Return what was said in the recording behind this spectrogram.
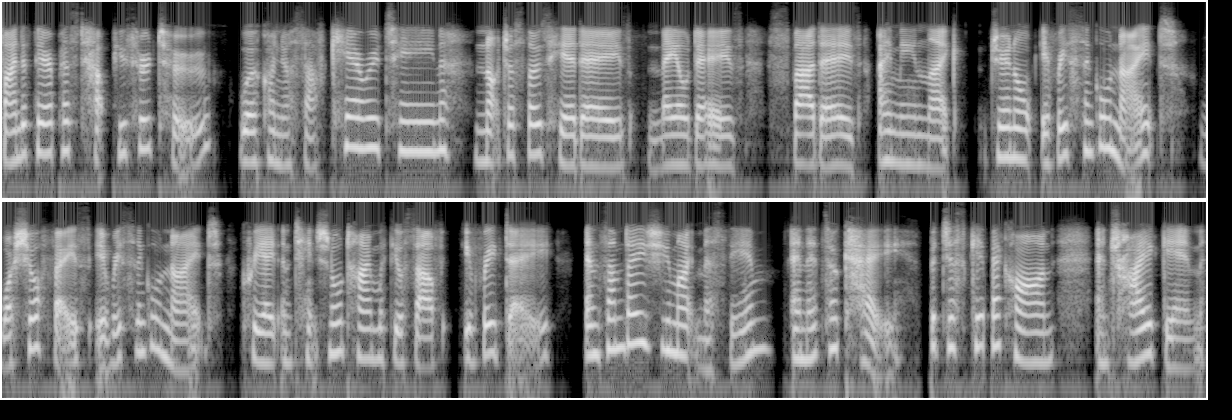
find a therapist to help you through too. Work on your self care routine, not just those hair days, nail days, spa days. I mean, like, journal every single night Wash your face every single night. Create intentional time with yourself every day. And some days you might miss them, and that's okay. But just get back on and try again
